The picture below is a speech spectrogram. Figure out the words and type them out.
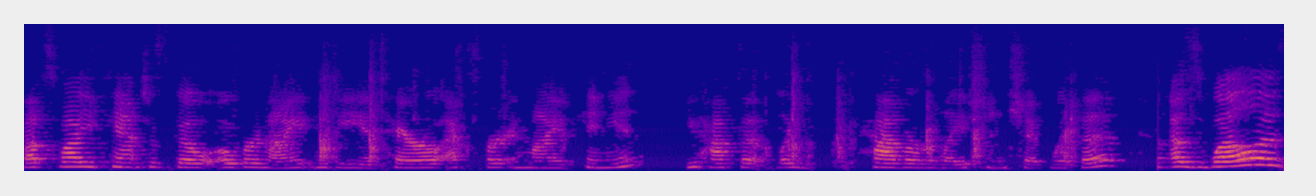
that's why you can't just go overnight and be a tarot expert, in my opinion. You have to like have a relationship with it, as well as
